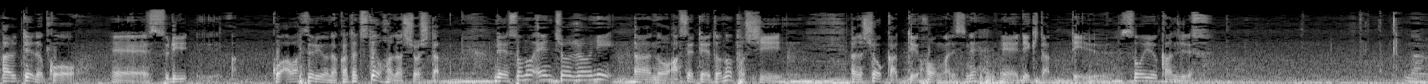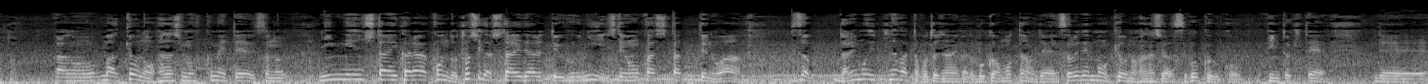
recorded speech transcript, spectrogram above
ある程度こう、えーすりこう合わせるような形でお話をした。でその延長上にあのアセテートの都市あの昇華っていう本がですね、えーできたっていうそういう感じです。なるほど。あのまあ、今日のお話も含めてその人間主体から今度都市が主体であるっていうふうに視点を動したっていうのは実は誰も言ってなかったことじゃないかと僕は思ったのでそれでもう今日の話はすごくこうピンときてで、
